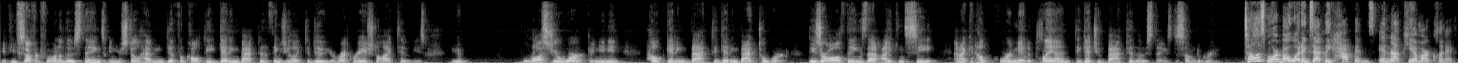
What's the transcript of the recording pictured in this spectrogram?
If you've suffered from one of those things and you're still having difficulty getting back to the things you like to do, your recreational activities, you've lost your work and you need help getting back to getting back to work, these are all things that I can see and I can help coordinate a plan to get you back to those things to some degree. Tell us more about what exactly happens in that PMR clinic.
